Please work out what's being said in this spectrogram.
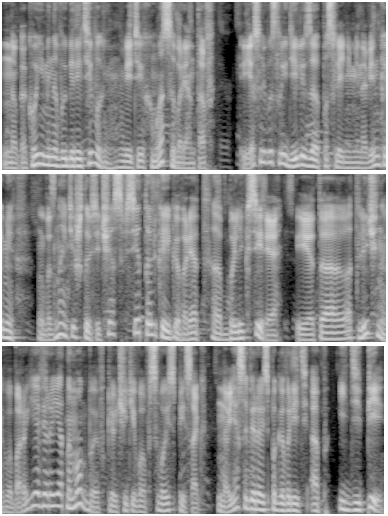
Но какой именно выберете вы, ведь их масса вариантов. Если вы следили за последними новинками, вы знаете, что сейчас все только и говорят об эликсире. И это отличный выбор, я, вероятно, мог бы включить его в свой список. Но я собираюсь поговорить об EDP.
